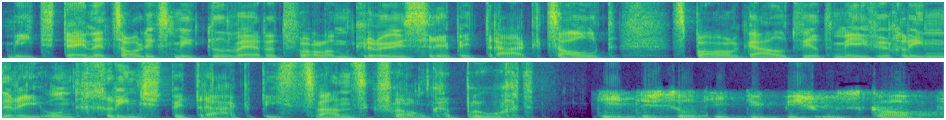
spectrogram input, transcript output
Mit diesen Zahlungsmitteln werden vor allem größere Beträge gezahlt. Das Bargeld wird mehr für kleinere und Kleinstbeträge bis 20 Franken gebraucht. Dort ist so die typische Ausgabe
